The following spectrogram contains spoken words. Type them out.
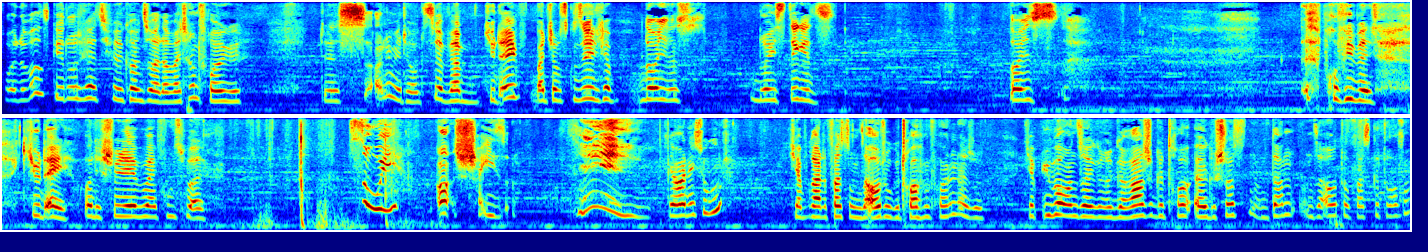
Freunde, was geht und herzlich willkommen zu einer weiteren Folge des Anime Talks. Ja, wir haben Q&A, manche haben es gesehen, ich habe neues, neues Dingens, neues Profilbild, Q&A und ich spiele eben bei Fußball. Sui! Oh, scheiße. Der war nicht so gut. Ich habe gerade fast unser Auto getroffen vorhin, also ich habe über unsere Garage äh, geschossen und dann unser Auto fast getroffen.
